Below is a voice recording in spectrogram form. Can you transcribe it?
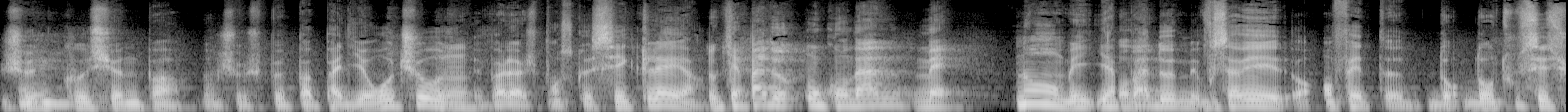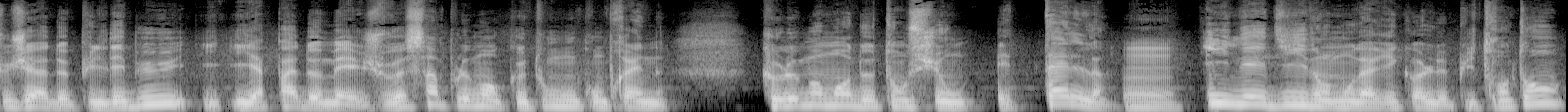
je, ne mmh. cautionne pas. Donc je ne peux pas, pas dire autre chose. Mmh. Voilà, je pense que c'est clair. Donc il n'y a pas de on condamne, mais non, mais il n'y a pas de. Vous savez, en fait, dans, tous ces sujets depuis le début, il n'y a pas de mais. Je veux simplement que tout le monde comprenne que le moment de tension est tel, hmm. inédit dans le monde agricole depuis 30 ans,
